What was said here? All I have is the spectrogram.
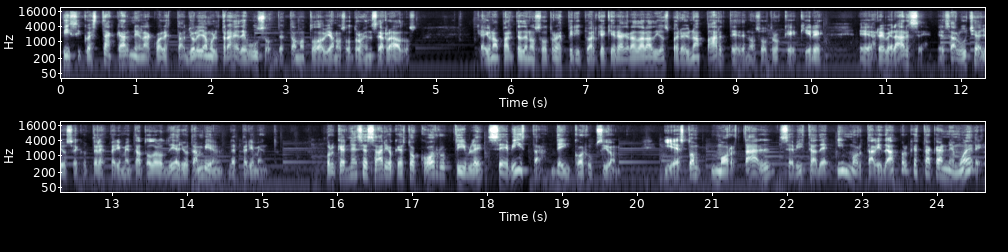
físico, esta carne en la cual está, yo le llamo el traje de buzo, donde estamos todavía nosotros encerrados, que hay una parte de nosotros espiritual que quiere agradar a Dios, pero hay una parte de nosotros que quiere eh, revelarse. Esa lucha yo sé que usted la experimenta todos los días, yo también la experimento. Porque es necesario que esto corruptible se vista de incorrupción y esto mortal se vista de inmortalidad porque esta carne muere.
